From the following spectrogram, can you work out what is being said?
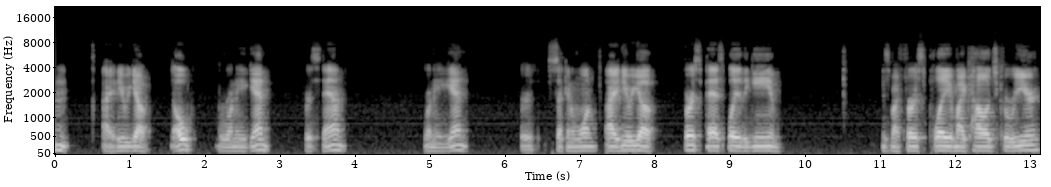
Hmm. Alright, here we go. Oh, we're running again. First down. Running again. For second and one. Alright, here we go. First pass play of the game. This is my first play of my college career.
